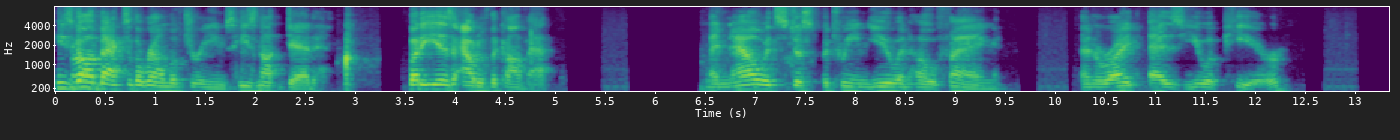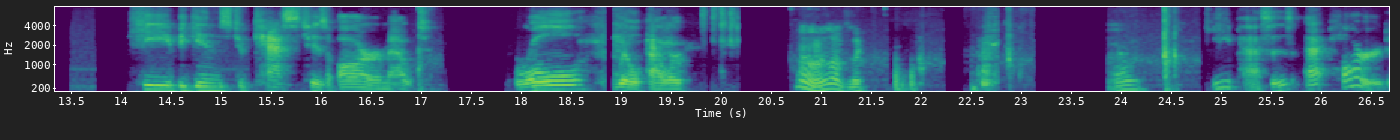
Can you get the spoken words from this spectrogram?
He's Oh. gone back to the realm of dreams. He's not dead. But he is out of the combat. And now it's just between you and Ho Fang. And right as you appear, he begins to cast his arm out. Roll willpower. oh, lovely. Um, He passes at hard.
